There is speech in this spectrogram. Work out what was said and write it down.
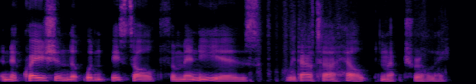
an equation that wouldn't be solved for many years without our help, naturally.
